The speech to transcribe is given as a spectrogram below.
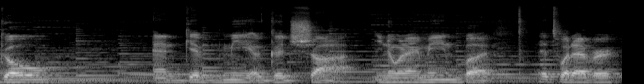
go and give me a good shot. You know what I mean? But it's whatever.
